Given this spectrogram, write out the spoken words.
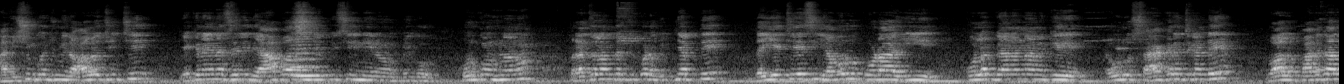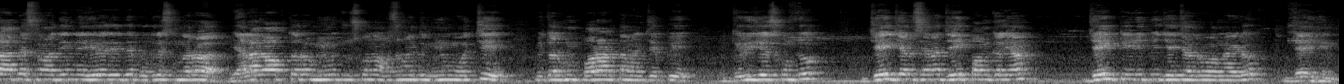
ఆ విషయం కొంచెం మీరు ఆలోచించి ఎక్కడైనా సరే ఇది ఆపాలని చెప్పేసి నేను మీకు కోరుకుంటున్నాను. ప్రజలందరికీ కూడా విజ్ఞప్తి దయచేసి ఎవరు కూడా ఈ కుల గణనకి ఎవరు సహకరించకండి. వాళ్ళు పథకాలు ఆపేస్తున్నాం దీన్ని ఏదైతే బెదిరిస్తున్నారో ఎలా ఆపుతారో మేము చూసుకుందాం. అవసరమైతే మేము వచ్చి మీ తరఫున పోరాడతామని చెప్పి తెలియజేసుకుంటూ జై జనసేన జై పవన్ కళ్యాణ్. జై టీడీపీ జై చంద్రబాబు నాయుడు జై హింద్.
